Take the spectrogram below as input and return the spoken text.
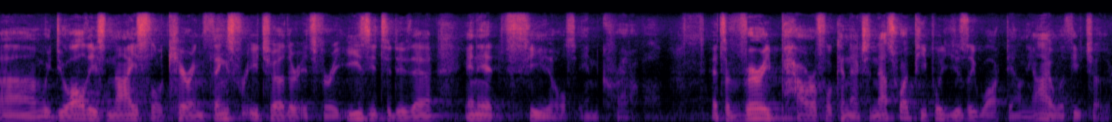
Um, we do all these nice little caring things for each other. It's very easy to do that, and it feels incredible. It's a very powerful connection. That's why people usually walk down the aisle with each other.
